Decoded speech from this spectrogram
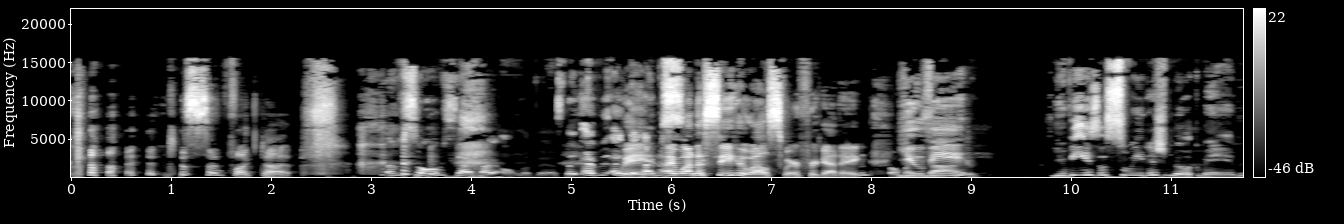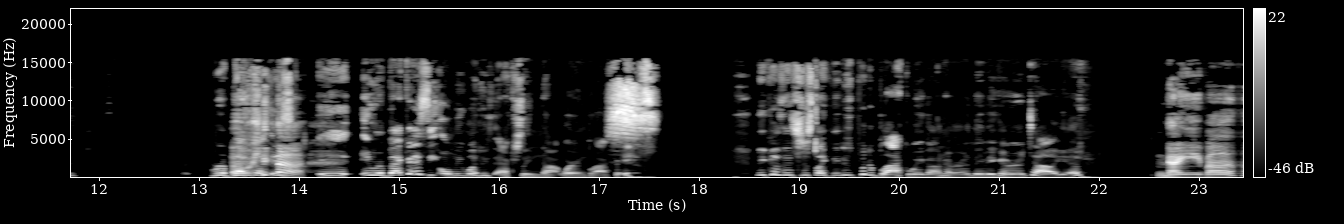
God, just so fucked up. I'm so upset by all of this. Like, I'm, I- Wait, I'm I want to see who else we're forgetting. Oh Lluvy? God. Lluvy is a Swedish milkmaid. Rebecca Oh, yeah. is, i- Rebecca is the only one who's actually not wearing blackface. because it's just like they just put a black wig on her and they make her Italian. Naima.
